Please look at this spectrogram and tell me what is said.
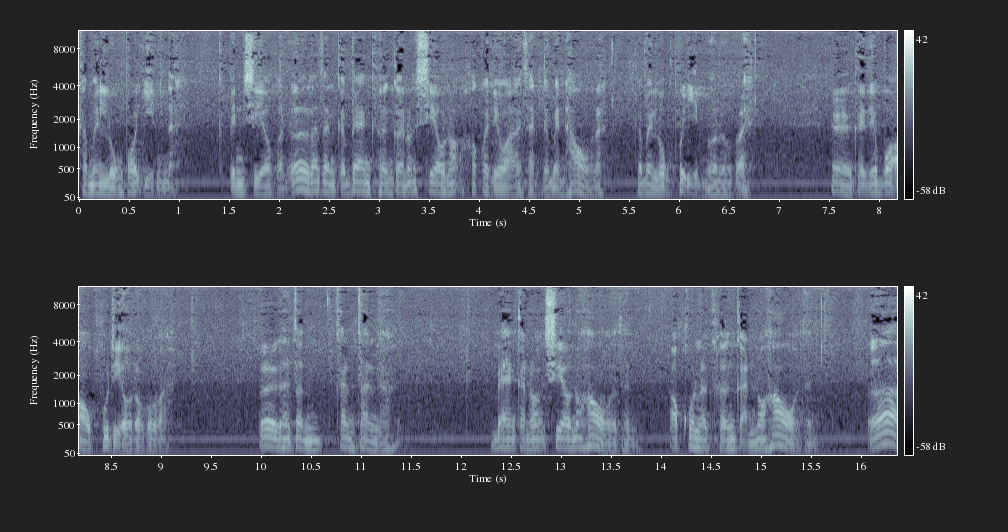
คอมเมนหลวงพ่ออินนะเป็นเซียวก่อนเออก็สันกระแบงเคิงกันเนาะเซียวเนาะเขาก็จะวางสันก็เป็นเท่านะก็เป็นหลวงพ่ออินวันไป เออก็จะบอเอาผู้เดียวเราก็ว่า เออขั้นสันขั้นสันก็ แบงกันเนาะเซียวเนาะเท่าท่านเอาคนละเคิงกันเนาะเท่าท่านเออ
